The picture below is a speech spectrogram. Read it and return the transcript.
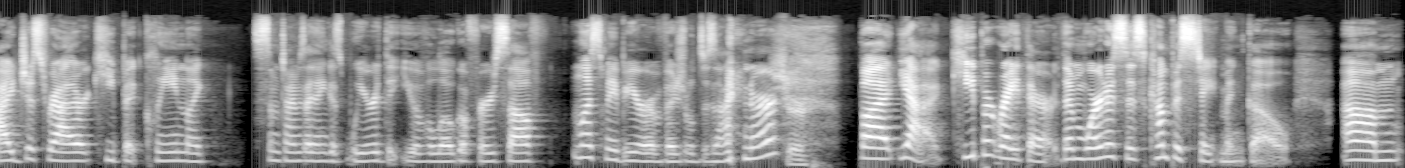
I just rather keep it clean. Like sometimes I think it's weird that you have a logo for yourself, unless maybe you're a visual designer. Sure. But yeah, keep it right there. Then where does this compass statement go? Um,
